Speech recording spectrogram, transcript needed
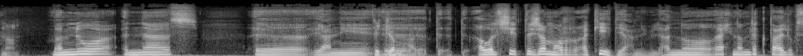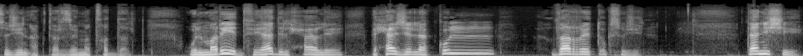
نعم. ممنوع الناس يعني تجمهر آه، أول شيء التجمهر أكيد يعني لأنه إحنا بنقطع الأكسجين أكثر زي ما تفضلت. والمريض في هذه الحالة بحاجة لكل ذرة أكسجين. ثاني شيء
